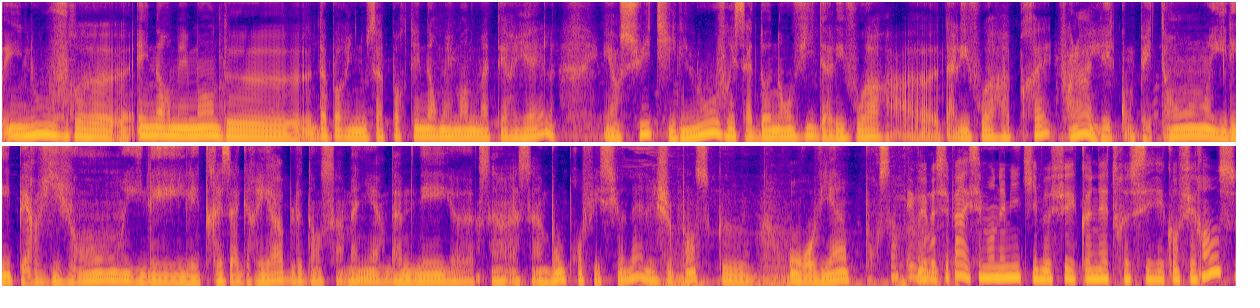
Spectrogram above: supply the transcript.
il ouvre euh, énormément de. D'abord, il nous apporte énormément de matériel, et ensuite il l'ouvre et ça donne envie d'aller voir, euh, d'aller voir après. Voilà, il est compétent, il est hyper vivant, il est, il est très agréable dans sa manière d'amener. Euh, c'est un, un, bon professionnel, et je pense que on revient pour ça. Oui, bah c'est pareil, c'est mon ami qui me fait connaître ces conférences.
